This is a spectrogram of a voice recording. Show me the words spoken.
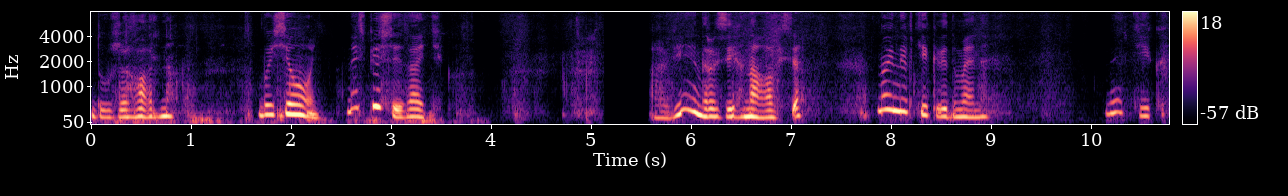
дуже гарна. Бисюнь, не спіши, зайчик. А він розігнався. Ну і не втік від мене. Не втік.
